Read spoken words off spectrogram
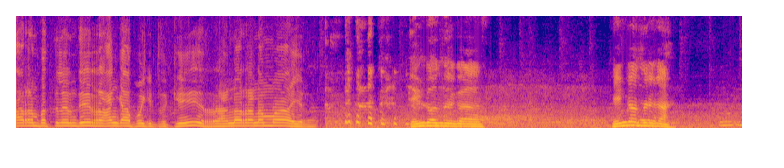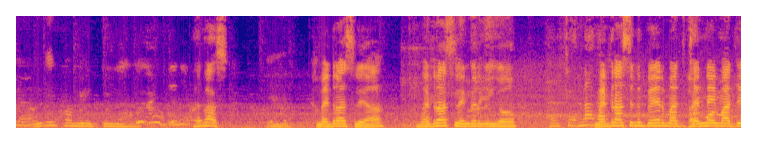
ஆரம்பத்துல இருந்தே ராங்கா போய்கிட்டு இருக்கு. ரணரணமா ஆயிரும் எங்கே வந்திருக்கா? எங்கே வந்திருக்கா? மெட்ராஸ். மெட்ராஸ்லையா? மெட்ராஸில் எங்கே இருக்கீங்க? மெட்ராஸ்னு பேர் மாற்றி சென்னை மாற்றி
